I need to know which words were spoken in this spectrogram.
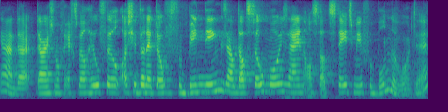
ja, daar, daar is nog echt wel heel veel. Als je het dan hebt over verbinding, zou dat zo mooi zijn als dat steeds meer verbonden wordt, hè?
